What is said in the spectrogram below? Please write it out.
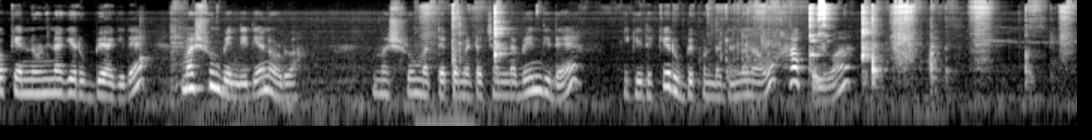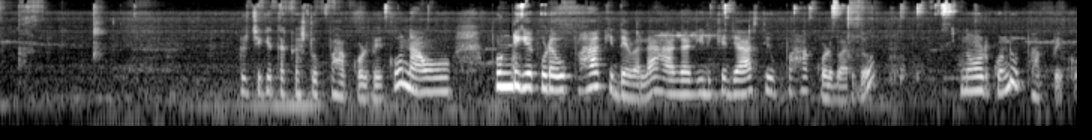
ಓಕೆ, ನುಣ್ಣಗೆ ರುಬ್ಬಿ ಆಗಿದೆ ಮಶ್ರೂಮ್ ಬೆಂದಿದೆಯಾ ನೋಡುವ. ಮಶ್ರೂಮ್ ಮತ್ತು ಟೊಮೆಟೊ ಚೆಂದ ಬೆಂದಿದೆ. ಈಗ ಇದಕ್ಕೆ ರುಬ್ಬಿಕೊಂಡದನ್ನು ನಾವು ಹಾಕ್ಕೊಳ್ಳುವ. ರುಚಿಗೆ ತಕ್ಕಷ್ಟು ಉಪ್ಪು ಹಾಕ್ಕೊಳ್ಬೇಕು ನಾವು ಪುಂಡಿಗೆ ಕೂಡ ಉಪ್ಪು ಹಾಕಿದ್ದೇವಲ್ಲ, ಹಾಗಾಗಿ ಇದಕ್ಕೆ ಜಾಸ್ತಿ ಉಪ್ಪು ಹಾಕ್ಕೊಳ್ಬಾರ್ದು ನೋಡಿಕೊಂಡು ಉಪ್ಪು ಹಾಕಬೇಕು.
